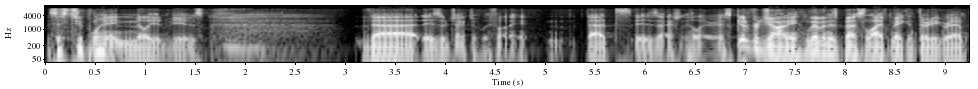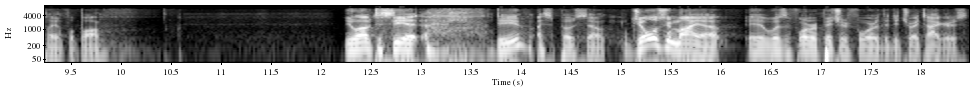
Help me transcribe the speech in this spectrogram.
This is 2.8 million views. That is objectively funny. That is actually hilarious. Good for Johnny, living his best life, making 30 grand playing football. You love to see it. Do you? I suppose so. Joel Zumaya uh, was a former pitcher for the Detroit Tigers,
